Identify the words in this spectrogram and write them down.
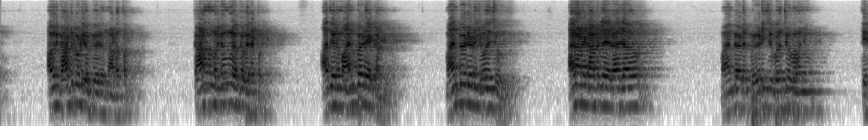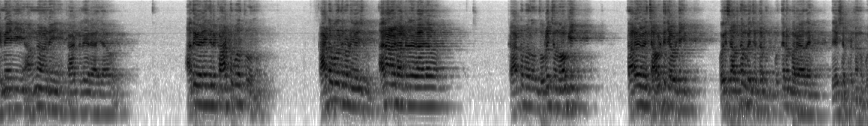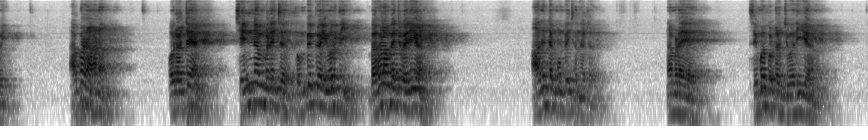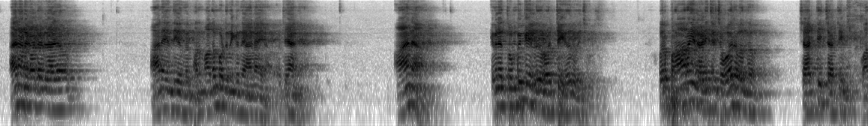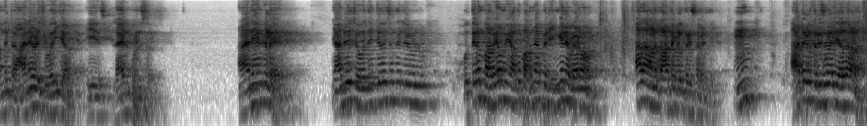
അവന് കാട്ടിലൂടെയൊക്കെ ഒരു നടത്തം. കാണുന്ന മൃഗങ്ങളെയൊക്കെ വിരട്ടും. ആദ്യം ഒരു മാൻപേടയെ കണ്ടു. മാൻപേടയോട് ചോദിച്ചു ആരാണ് കാട്ടിലെ രാജാവ്? മാൻപേട പേടിച്ച് വിറച്ചു പറഞ്ഞു തിരുമേനി അങ്ങാണ് കാട്ടിലെ രാജാവ്. അത് കഴിഞ്ഞൊരു കാട്ടുപോത്ത് വന്നു. കാട്ടുപോത്തിനോട് ചോദിച്ചു ആരാണ് കാട്ടിലെ രാജാവ്? കാട്ടുപോത്തം തുറിച്ചു നോക്കി. തറയിൽ ചവിട്ടി ചവിട്ടി ഒരു ശബ്ദം വെച്ചിട്ട് ഉത്തരം പറയാതെ ദേഷ്യപ്പെട്ടങ്ങ് പോയി. അപ്പോഴാണ് ഒരൊറ്റ ചിഹ്നം വിളിച്ച് തുമ്പിക്ക ഉയർത്തി ബഹളം വെച്ച് വരികയാണ്. അതിന്റെ മുമ്പിൽ ചെന്നിട്ട് നമ്മുടെ സിംഹക്കുട്ടൻ ചോദിക്കുകയാണ്. ആരാണ് കാട്ടിലെ രാജാവ്? ആന എന്ത് ചെയ്യുന്നത് മതം പൊട്ടി നിൽക്കുന്ന ആനായ ഒറ്റ ആന. ആന ഇവനെ തുമ്പിക്കയിൽ ഒരു ഒറ്റ ഏറ് വെച്ചു ഒരു പാറയിൽ അടിച്ച് ചോര വന്ന് ചട്ടി ചട്ടി വന്നിട്ട് ആനയോട് ചോദിക്കുക ഈ ലയൻ പ്രിൻസ്. ആനയങ്കളെ ഞാനൊരു ചോദ്യം ചോദിച്ചെന്നല്ലേ ഉള്ളൂ. ഉത്തരം പറയാമോ അത് പറഞ്ഞാൽ പിന്നെ ഇങ്ങനെ വേണോ? അതാണ് article three seventy. Article three seventy അതാണ്.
